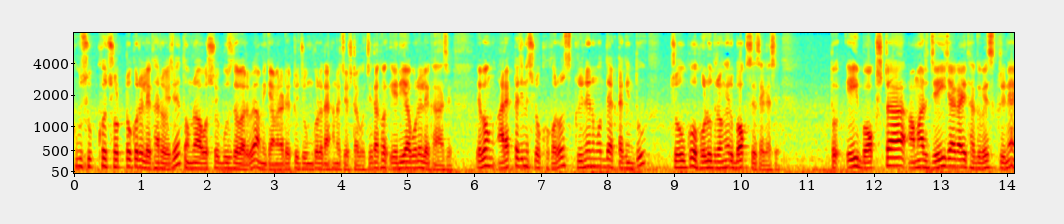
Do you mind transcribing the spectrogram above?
খুব সূক্ষ্ম ছোট্ট করে লেখা রয়েছে, তোমরা অবশ্যই বুঝতে পারবে। আমি ক্যামেরাটা একটু জুম করে দেখানোর চেষ্টা করছি। দেখো এরিয়া বলে লেখা আছে। এবং আরেকটা জিনিস লক্ষ্য করো স্ক্রিনের মধ্যে একটা কিন্তু চৌকো হলুদ রঙের বক্স এসে গেছে। তো এই বক্সটা আমার যেই জায়গায় থাকবে স্ক্রিনে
